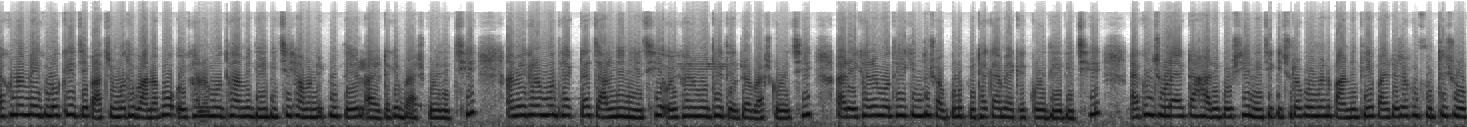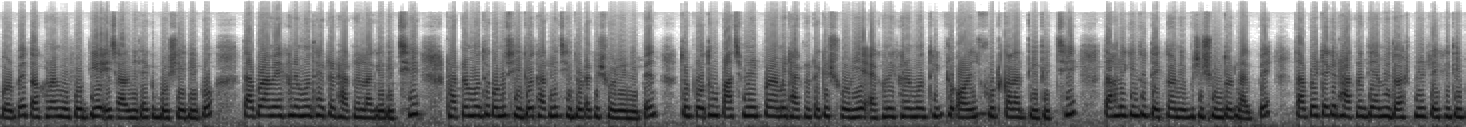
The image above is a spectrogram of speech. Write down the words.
এখন আমি এগুলোকে যে পাত্রের মধ্যে বানাবো, ওইখানের মধ্যে আমি দিয়ে দিচ্ছি সামান্য একটু তেল, আর এটাকে ব্রাশ করে দিচ্ছি। আমি এখানের মধ্যে একটা চাল নিয়েছি, ওইখানের মধ্যে তেলটা ব্রাশ করেছি। আর এখানের মধ্যে কিন্তু সবগুলো পিঠাকে আমি এক এক করে দিয়ে দিচ্ছি। এখন চুলায় একটা হাড়ি বসিয়ে নিচে কিছুটা পরিমাণে পানি দিয়ে পানিটা যখন ফুটতে শুরু করবে, তখন আমি উপর দিয়ে এই চালনিটাকে বসিয়ে দিব। তারপর আমি এখানের মধ্যে একটা ঢাকনা লাগিয়ে দিচ্ছি। ঢাকনার মধ্যে কোনো ছিদ্র থাকলে ছিদ্রটাকে সরিয়ে নেবেন। তো প্রথম পাঁচ মিনিট পর আমি ঢাকনাটাকে সরিয়ে এখন এখানের মধ্যে একটু অরেঞ্জ ফুড কালার দিয়ে দিচ্ছি। তাহলে কিন্তু দেখতে অনেক বেশি সুন্দর লাগবে। তারপর এটাকে ঢাকনা দিয়ে আমি দশ মিনিট রেখে দিব।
